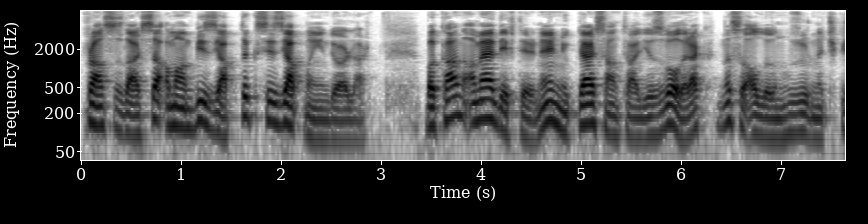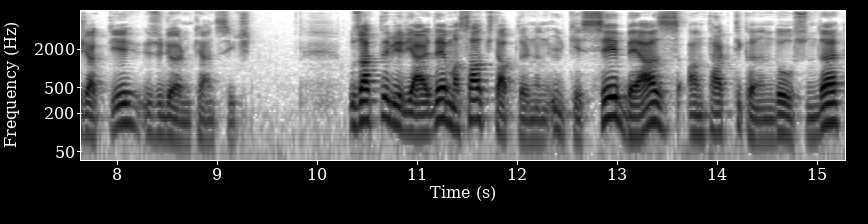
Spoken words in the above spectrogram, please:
Fransızlar ise aman biz yaptık siz yapmayın diyorlar. Bakan amel defterine nükleer santral yazılı olarak nasıl Allah'ın huzuruna çıkacak diye üzülüyorum kendisi için. Uzakta bir yerde masal kitaplarının ülkesi Beyaz Antarktika'nın doğusunda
